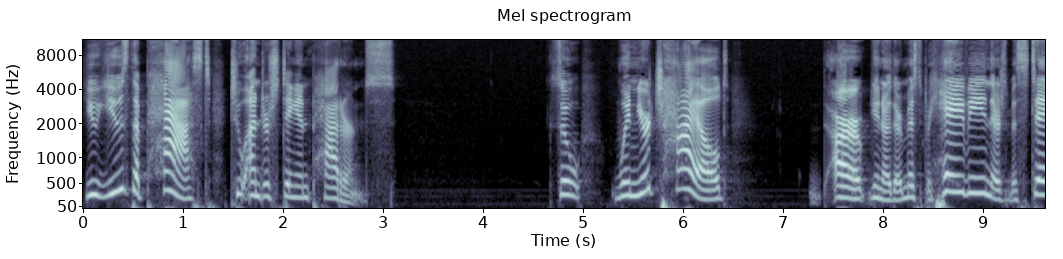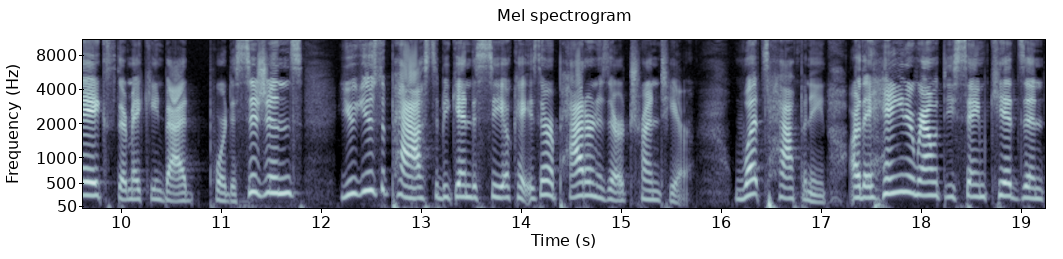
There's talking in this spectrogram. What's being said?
you use the past to understand patterns. So when your child are, you know, they're misbehaving, there's mistakes, they're making bad, poor decisions, you use the past to begin to see okay, is there a pattern? Is there a trend here? What's happening? Are they hanging around with these same kids and,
